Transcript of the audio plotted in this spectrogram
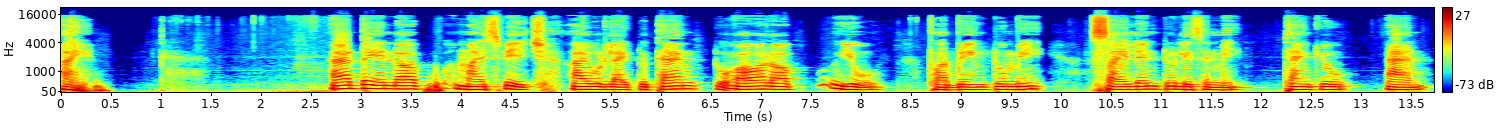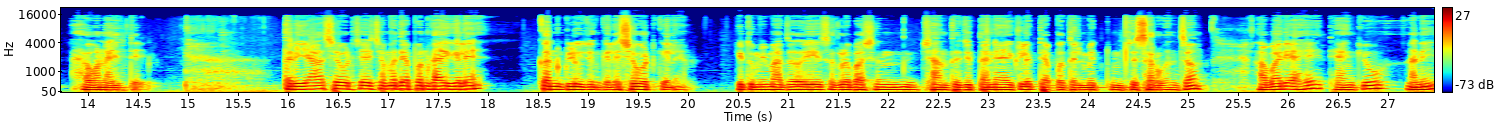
आहे. At the end of my speech I would like to thank to all of you for being to me silent to listen me. Thank you and and have a nice तर या शेवटच्या याच्यामध्ये आपण काय केले? कन्क्लुजन केले शेवट केलं. की तुम्ही माझं हे सगळं भाषण शांत चित्ताने ऐकलं त्याबद्दल मी तुमचे सर्वांचं आभारी आहे. थँक्यू आणि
